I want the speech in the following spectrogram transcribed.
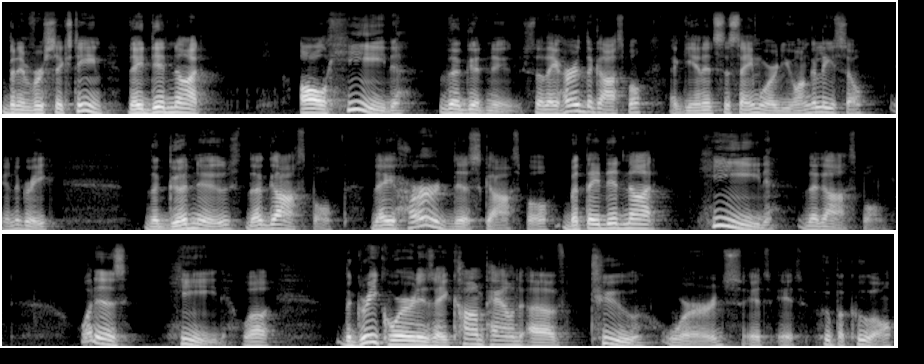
but in verse 16, they did not all heed the good news. So they heard the gospel. Again, it's the same word, euangelizo in the Greek the good news, the gospel. They heard this gospel, but they did not heed the gospel. What is heed? Well, the Greek word is a compound of two words. It's, it's hupakuo,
